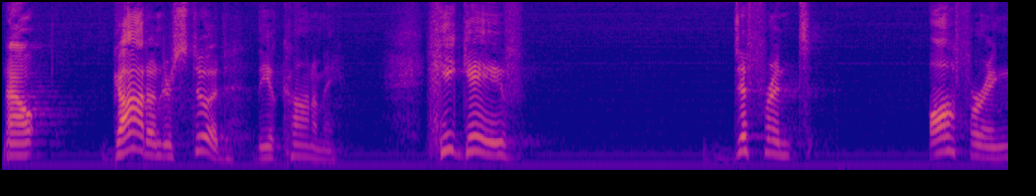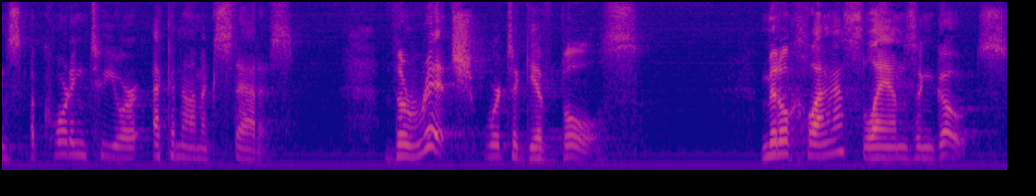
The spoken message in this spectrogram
Now, God understood the economy. He gave different offerings according to your economic status. The rich were to give bulls, middle class, lambs and goats,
